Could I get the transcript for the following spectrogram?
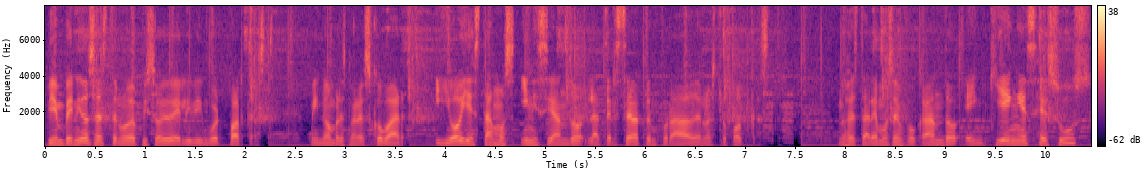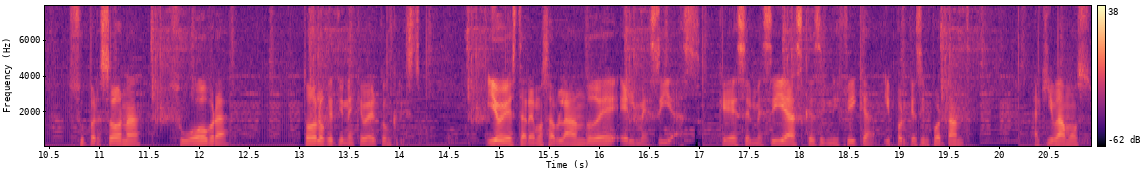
Bienvenidos a este nuevo episodio de Living Word Podcast. Mi nombre es Mario Escobar y hoy estamos iniciando la tercera temporada de nuestro podcast. Nos estaremos enfocando en quién es Jesús, su persona, su obra, todo lo que tiene que ver con Cristo. Y hoy estaremos hablando de el Mesías. ¿Qué es el Mesías? ¿Qué significa? ¿Y por qué es importante? Aquí vamos.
